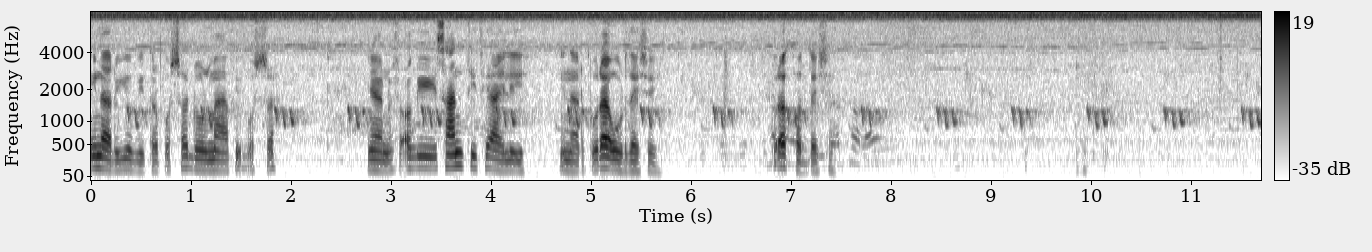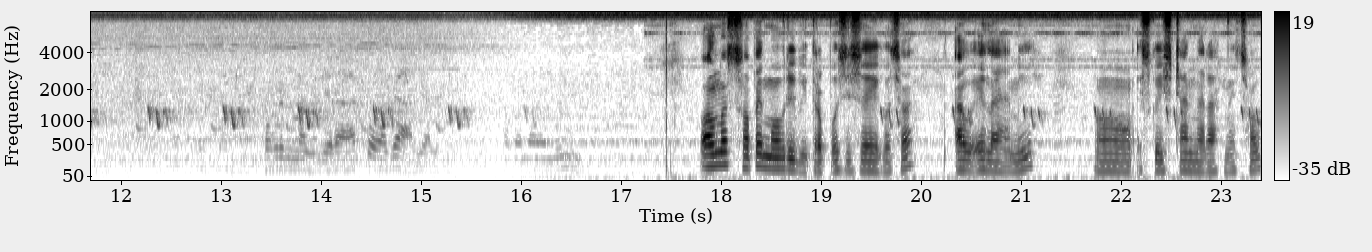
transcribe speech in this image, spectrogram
यिनीहरू यो भित्र पस्छ डोरमा आफै पस्छ। यहाँ हेर्नुहोस् अघि शान्ति थियो अहिले यिनीहरू पुरा उड्दैछ। पुरा खोज्दैछ। अलमोस्ट सबै मौरीभित्र पसिसकेको छ। अब यसलाई हामी यसको स्ट्यान्डमा राख्नेछौँ।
